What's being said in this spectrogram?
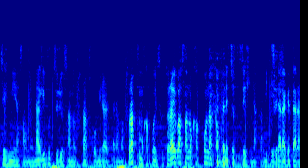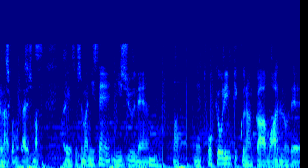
ぜひ皆さんね、なぎ物流さんのトラックを見られたら、まあ、トラックもかっこいいんですけど、ドライバーさんの格好なんかもね、ちょっとぜひなんか見ていただけたらなと思ったりします。はい。えーそしてまあ2020年、うんまあね、東京オリンピックなんかもあるので、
